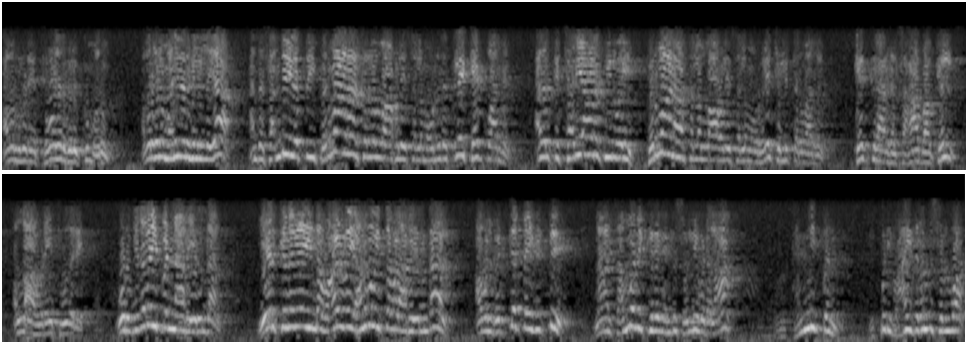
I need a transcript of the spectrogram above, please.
அவர்களுடைய தோழர்களுக்கும் வரும். அவர்களும் மனிதர்கள் இல்லையா? அந்த சந்தேகத்தை பெருமானார் செல்லல்லா அலைஹி வஸல்லம் அவர்களிடத்திலே கேட்பார்கள். அதற்கு சரியான தீர்வை பெருமானார் செல்லல்லா அலைஹி செல்லும் அவர்களே சொல்லித் தருவார்கள். கேட்கிறார்கள் சஹாபாக்கள் அல்லாஹுடைய தூதரே. ஒரு விதவை பெண்ணாக இருந்தால் ஏற்கனவே இந்த வாழ்வை அனுபவித்தவளாக இருந்தால் அவள் வெட்கத்தை விட்டு நான் சம்மதிக்கிறேன் என்று சொல்லிவிடலாம். ஒரு கன்னிப்பெண் எப்படி வாய் திறந்து சொல்வார்.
